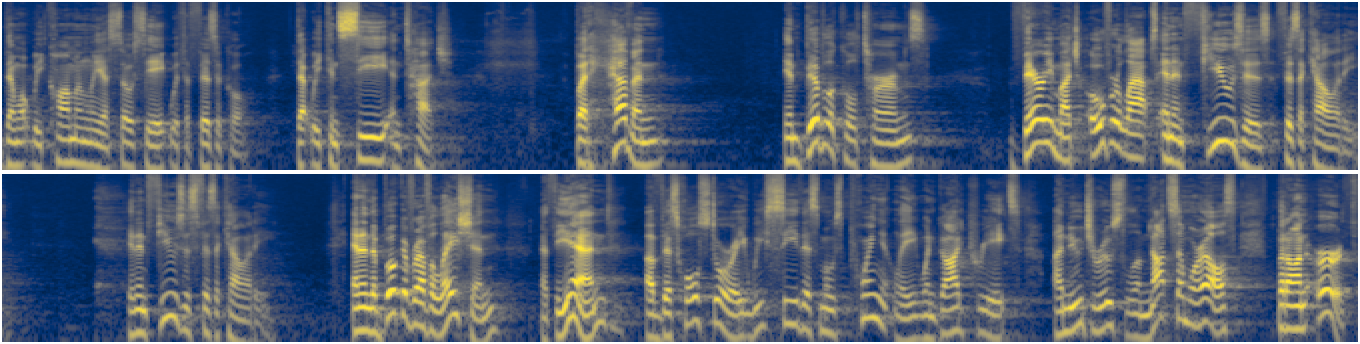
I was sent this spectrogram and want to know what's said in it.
than what we commonly associate with the physical, that we can see and touch. But heaven in biblical terms, very much overlaps and infuses physicality. It infuses physicality. And in the book of Revelation, at the end of this whole story, we see this most poignantly when God creates a new Jerusalem, not somewhere else, but on earth.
